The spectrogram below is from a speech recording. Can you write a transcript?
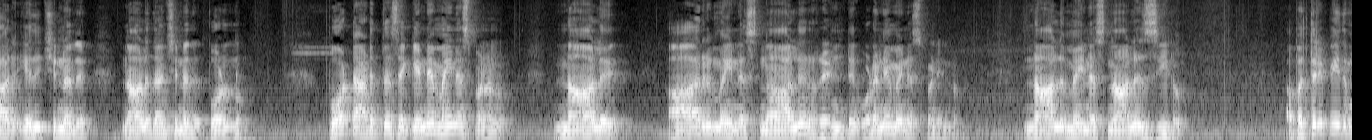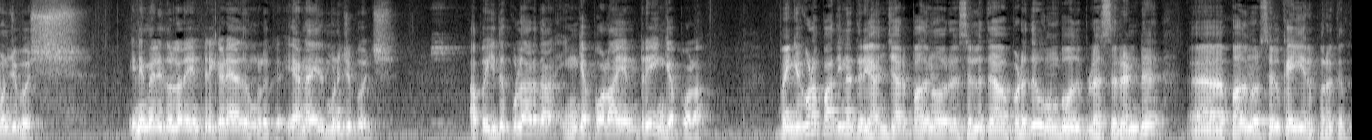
ஆறு. எது சின்னது? நாலு தான் சின்னது. போடணும். போட்ட அடுத்த செகண்டே மைனஸ் பண்ணணும். நாலு ஆறு மைனஸ் நாலு ரெண்டு. உடனே மைனஸ் பண்ணிடணும். நாலு மைனஸ் நாலு ஜீரோ அப்போ திருப்பி இது முடிஞ்சு போச்சு. இனிமேல் இது உள்ளார என்ட்ரி கிடையாது உங்களுக்கு. ஏன்னா இது முடிஞ்சு போச்சு. அப்போ இதுக்குள்ளார தான் இங்கே போகலாம் என்ட்ரி இங்கே போகலாம் இப்போ இங்கே கூட பார்த்தீங்கன்னா தெரியும் அஞ்சாறு பதினோரு செல்லு தேவைப்படுது ஒம்பது ப்ளஸ் ரெண்டு பதினோரு செல் கையிருப்பு இருக்குது.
